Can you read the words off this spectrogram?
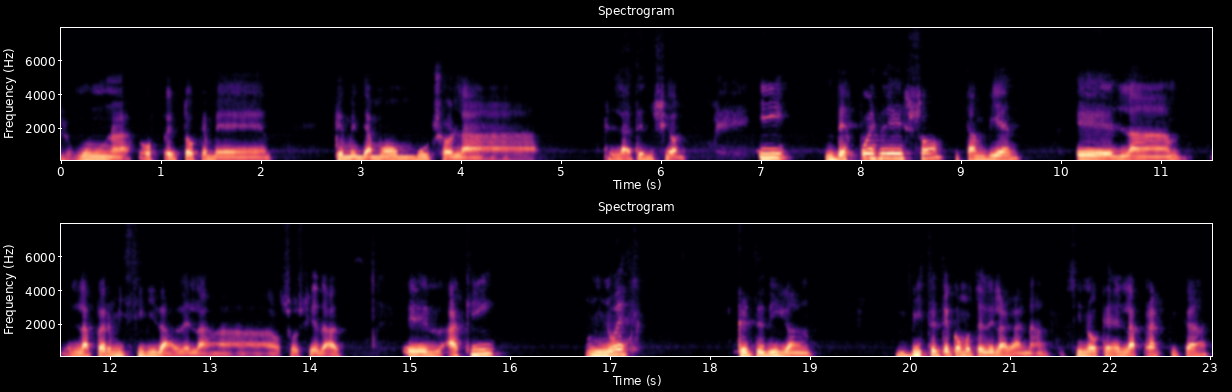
un aspecto que me, que me llamó mucho la, la atención. Y después de eso también eh, la, permisividad de la sociedad. Aquí no es que te digan vístete como te dé la gana, sino que en la práctica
